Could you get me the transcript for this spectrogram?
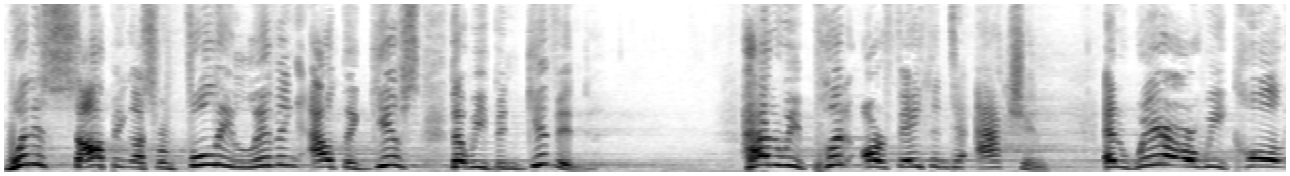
What is stopping us from fully living out the gifts that we've been given? How do we put our faith into action? And where are we called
